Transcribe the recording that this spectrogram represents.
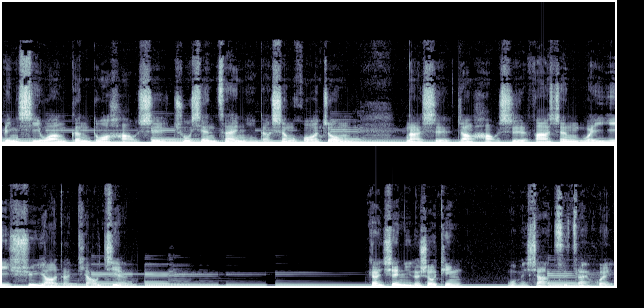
并希望更多好事出现在你的生活中，那是让好事发生唯一需要的条件。感谢你的收听，我们下次再会。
